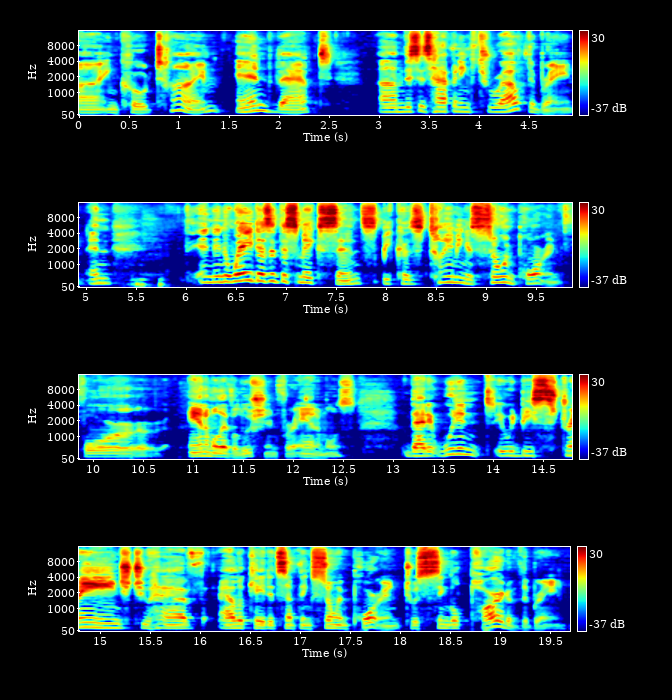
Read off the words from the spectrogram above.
uh, encode time and that um, this is happening throughout the brain. And and in a way, doesn't this make sense? Because timing is so important for animal evolution, for animals that it wouldn't it would be strange to have allocated something so important to a single part of the brain.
